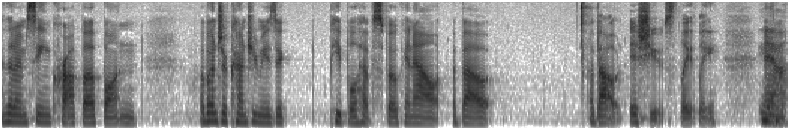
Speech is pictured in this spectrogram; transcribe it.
that I'm seeing crop up on a bunch of country music people have spoken out about about issues lately. Yeah. And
